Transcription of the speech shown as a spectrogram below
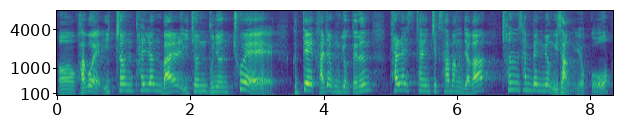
어, 과거에 2008년 말 2009년 초에 그때 가자 공격 때는 팔레스타인 측 사망자가 1,300명 이상이었고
